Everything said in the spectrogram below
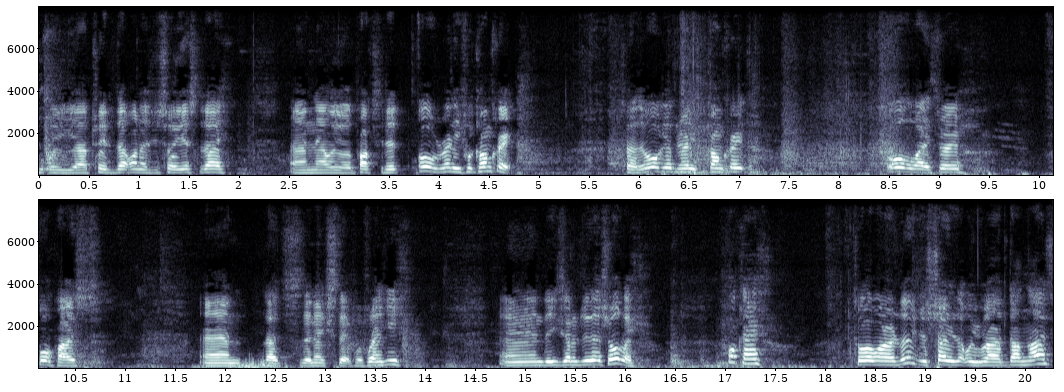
we uh, treated that one as you saw yesterday. And now we epoxied it all ready for concrete so they're all getting ready for concrete all the way through, four posts, and that's the next step for Frankie. And he's going to do that shortly. Okay, that's all I want to do, just show you that we've uh, done those,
